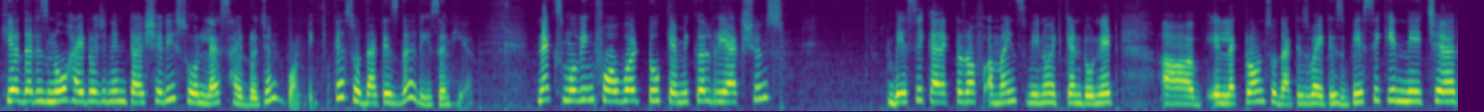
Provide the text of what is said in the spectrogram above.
Here there is no hydrogen in tertiary so less hydrogen bonding. Okay so that is the reason here. Next moving forward to chemical reactions. Basic character of amines we know it can donate uh, electrons. So that is why it is basic in nature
